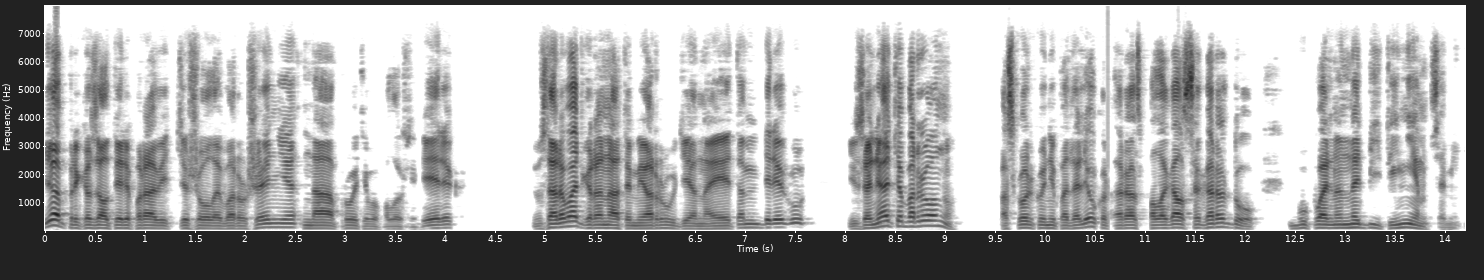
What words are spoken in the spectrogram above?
Я приказал переправить тяжелое вооружение на противоположный берег, взорвать гранатами орудия на этом берегу и занять оборону, поскольку неподалеку располагался городок, буквально набитый немцами.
